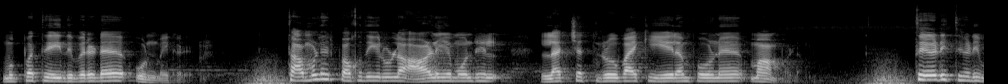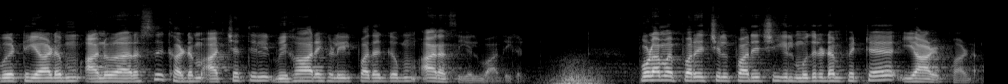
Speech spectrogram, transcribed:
முப்பத்தி ஐந்து வருட உண்மைகள். தமிழர் பகுதியில் உள்ள ஆலயம் ஒன்றில் லட்சம் ரூபாய்க்கு ஏலம் போன மாம்பழம். தேடி தேடி வேட்டையாடும் அனு அரசு கடும் அச்சத்தில் விகாரைகளில் பதங்கும் அரசியல்வாதிகள். புலமை பரீட்சில் பரீட்சையில் முதலிடம் பெற்ற யாழ்ப்பாணம்.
